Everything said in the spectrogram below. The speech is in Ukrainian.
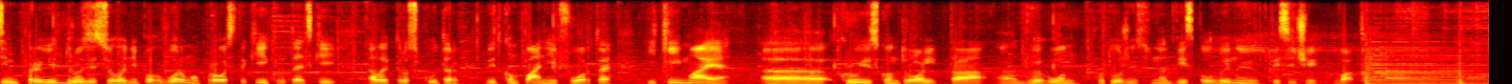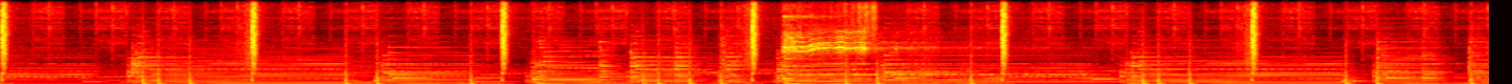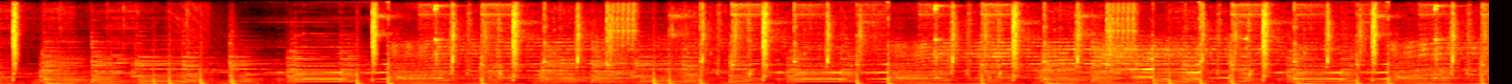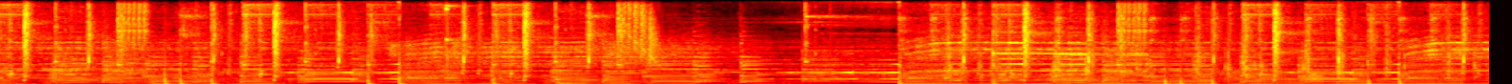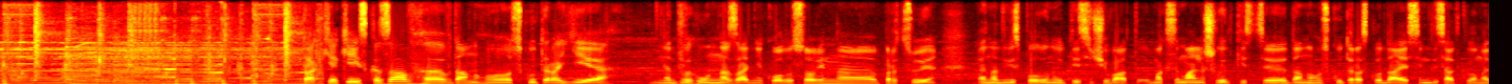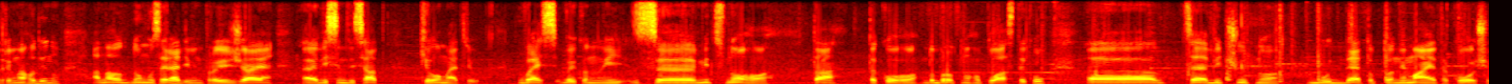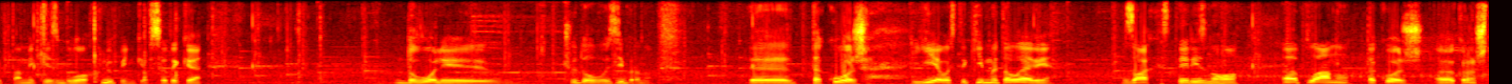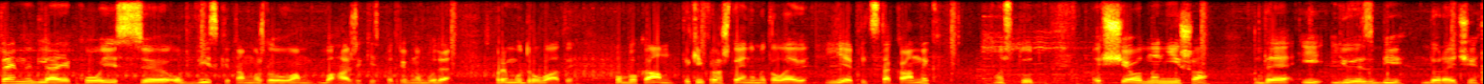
Всім привіт, друзі! Сьогодні поговоримо про ось такий крутецький електроскутер від компанії Forte, який має е, круїз-контроль та е, двигун потужністю на 2500 Вт. Так, як я і сказав, е, в даного скутера є двигун на заднє колесо. Він е, працює е, на 2,5 тисячі Вт. Максимальна швидкість даного скутера складає 70 км на годину, а на одному заряді він проїжджає е, 80 км. Весь виконаний з міцного та такого добротного пластику. Це відчутно будь-де, тобто немає такого, щоб там якесь було хлюпеньке. Все таке доволі чудово зібрано. Е, також є ось такі металеві захисти різного е, плану, також е, кронштейни для якоїсь е, обвіски, там, можливо, вам багаж якийсь потрібно буде примудрувати. По бокам такі кронштейни металеві. Є підстаканник. Ось тут. Ще одна ніша, де і USB, до речі.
